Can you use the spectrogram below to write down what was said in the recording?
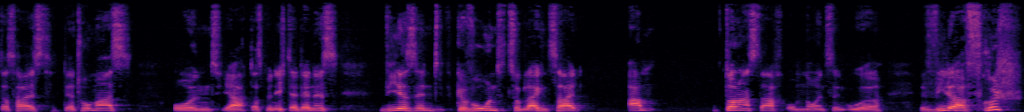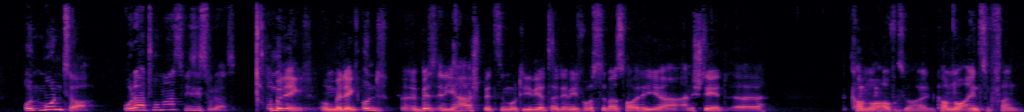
das heißt der Thomas und ja, das bin ich, der Dennis. Wir sind gewohnt zur gleichen Zeit am Donnerstag um 19 Uhr wieder frisch und munter. Oder Thomas, wie siehst du das? Unbedingt, unbedingt. Und äh, bis in die Haarspitze motiviert. Seitdem ich wusste, was heute hier ansteht, äh, kaum noch aufzuhalten, kaum noch einzufangen.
